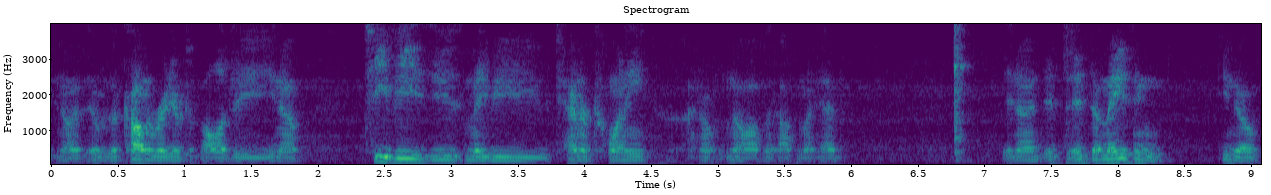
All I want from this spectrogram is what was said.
you know it was a common radio topology. You know, TVs used maybe ten or twenty. I don't know off the top of my head. You know, it's it's amazing. You know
